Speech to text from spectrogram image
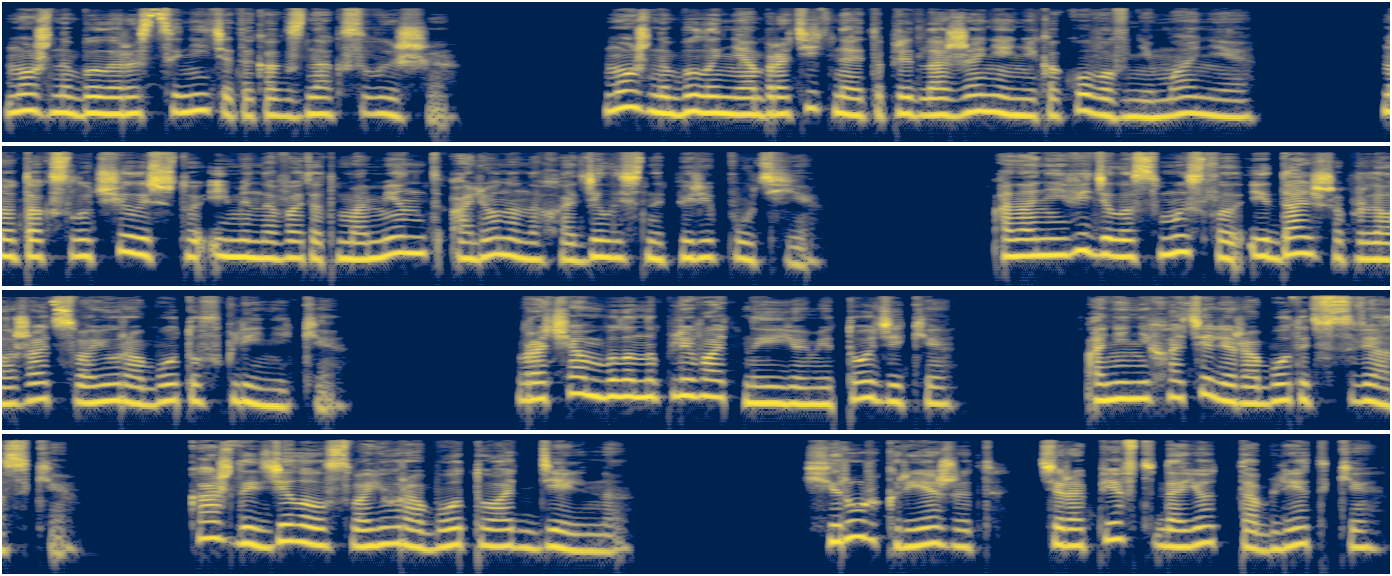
Можно было расценить это как знак свыше. Можно было не обратить на это предложение никакого внимания, но так случилось, что именно в этот момент Алена находилась на перепутье. Она не видела смысла и дальше продолжать свою работу в клинике. Врачам было наплевать на ее методики, они не хотели работать в связке. Каждый делал свою работу отдельно. Хирург режет, терапевт дает таблетки.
